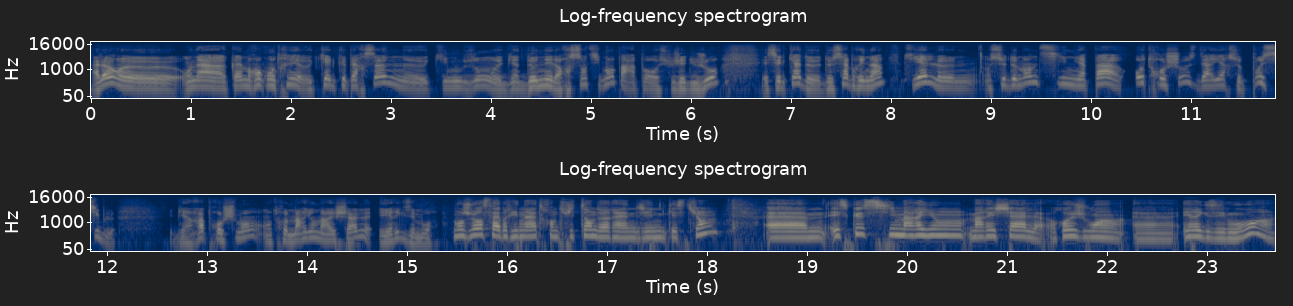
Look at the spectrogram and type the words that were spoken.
Alors, euh, on a quand même rencontré euh, quelques personnes euh, qui nous ont eh bien donné leurs sentiments par rapport au sujet du jour. Et c'est le cas de, de, Sabrina, qui elle se demande s'il n'y a pas autre chose derrière ce possible eh bien, rapprochement entre Marion Maréchal et Éric Zemmour. Bonjour Sabrina, 38 ans de Rennes. J'ai une question. Euh, est-ce que si Marion Maréchal rejoint euh, Éric Zemmour,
